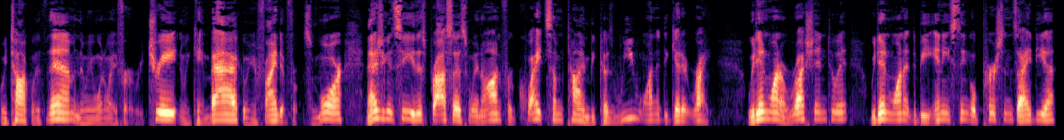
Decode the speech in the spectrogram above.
we talked with them and then we went away for a retreat and we came back and we refined it for some more. And as you can see, this process went on for quite some time because we wanted to get it right. We didn't want to rush into it. We didn't want it to be any single person's idea,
